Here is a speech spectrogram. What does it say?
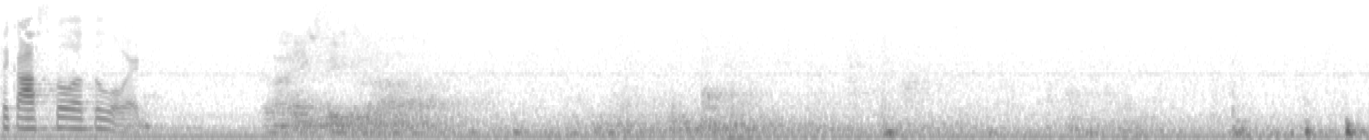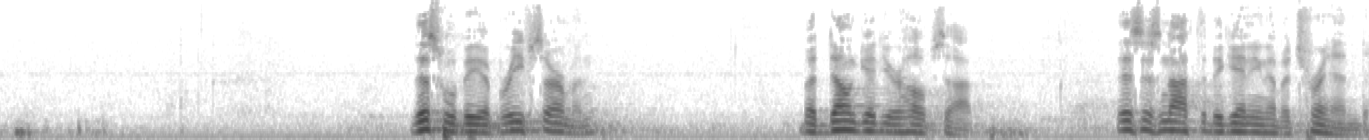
The Gospel of the Lord. This will be a brief sermon, but don't get your hopes up. This is not the beginning of a trend.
